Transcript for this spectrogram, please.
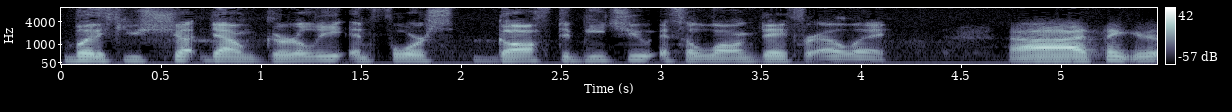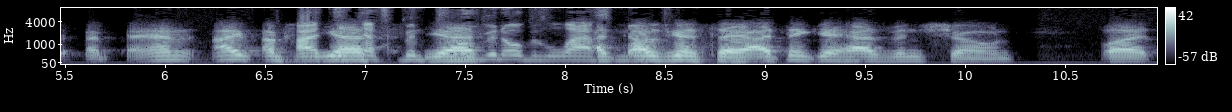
but if you shut down Gurley and force Goff to beat you, it's a long day for LA. Uh, I think, and I, I'm, I think that's been yes. proven over the last I, month. I was going to say, I think it has been shown, but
